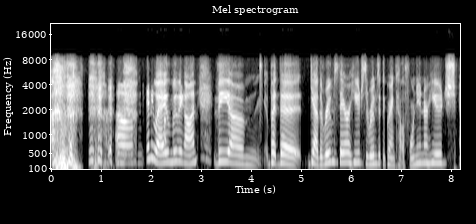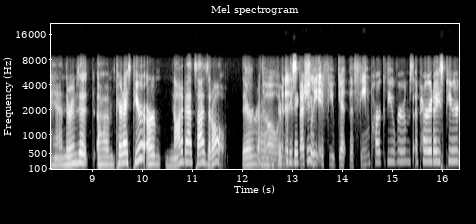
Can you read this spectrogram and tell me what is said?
um, anyway, moving on. The um, but the yeah, the rooms there are huge. The rooms at the Grand Californian are huge, and the rooms at um, Paradise Pier are not a bad size at all. They're um, No, they're and pretty big too. especially if you get the theme park view rooms at Paradise Pier,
